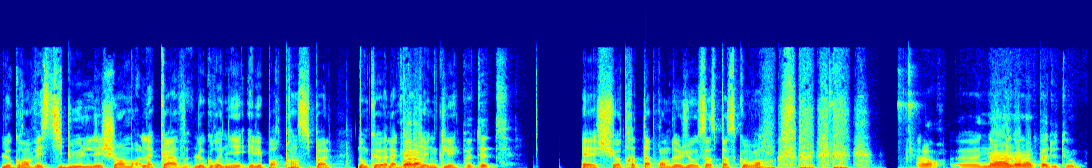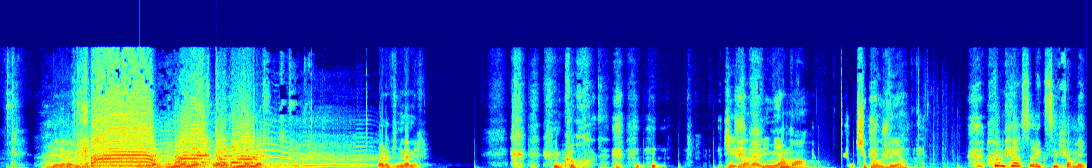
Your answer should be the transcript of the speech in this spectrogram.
le grand vestibule, les chambres, la cave, le grenier et les portes principales. Donc euh, à la cave, il Voilà. y a une clé. Peut-être. Eh, je suis en train de t'apprendre le jeu ou ça se passe comment? Alors, euh, non, non, non, pas du tout. Mais euh... oh, la vie de ma mère, oh la vie de ma mère. Oh la vie de ma mère. Cours. J'ai éteint la lumière, moi. hein. Je sais pas où je vais. hein. Oh merde, c'est vrai que c'est fermé.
